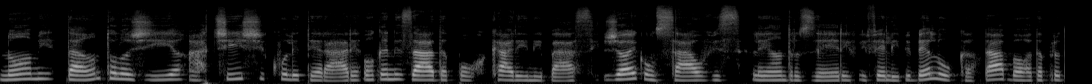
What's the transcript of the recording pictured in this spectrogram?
nome da antologia artístico-literária organizada por Karine Bassi, Joy Gonçalves, Leandro Zeri e Felipe Beluca, da Aborda Produtora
